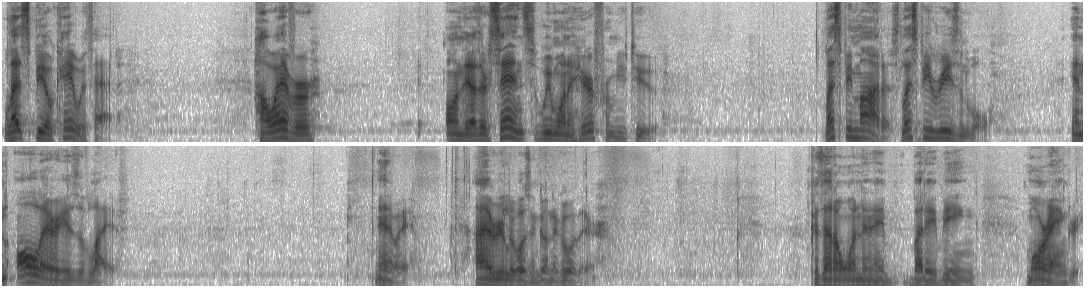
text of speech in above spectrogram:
Let's be okay with that. However, on the other sense, we want to hear from you too. Let's be modest. Let's be reasonable in all areas of life. Anyway, I really wasn't going to go there because I don't want anybody being more angry.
